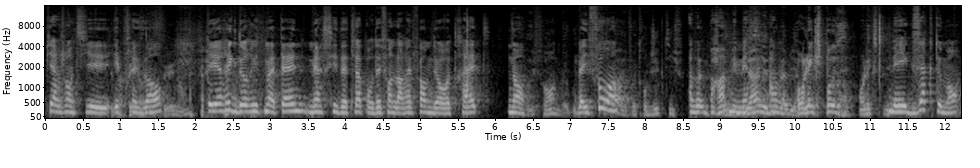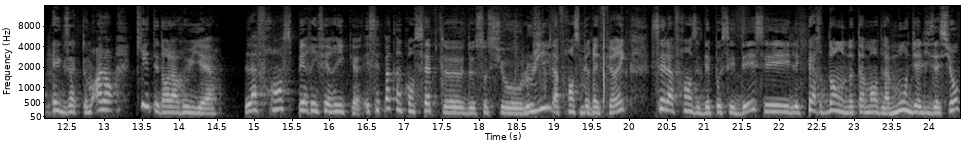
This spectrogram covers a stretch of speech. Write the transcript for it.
Pierre Gentil est présent. Et Eric de Ritmaten, merci d'être là pour défendre la réforme des retraites. Non. Défendre, bah, Bah, il faut, hein. Il faut être objectif. Ah bah, mais bien, merci. Ah ouais. On l'expose. On l'explique. Mais exactement, exactement. Alors, qui était dans la rue hier? La France périphérique. Et c'est pas qu'un concept euh, de sociologie, la France périphérique, c'est la France des dépossédés, c'est les perdants notamment de la mondialisation.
